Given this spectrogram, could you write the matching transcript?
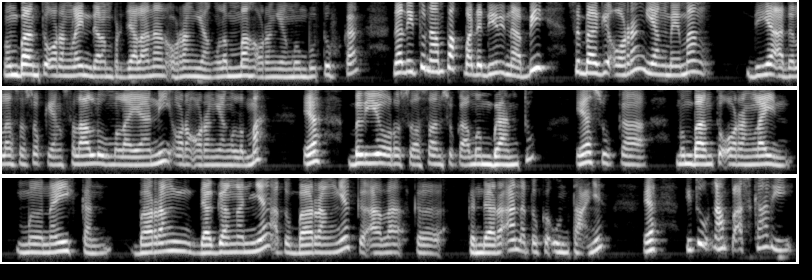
membantu orang lain dalam perjalanan orang yang lemah orang yang membutuhkan. Dan itu nampak pada diri Nabi sebagai orang yang memang dia adalah sosok yang selalu melayani orang-orang yang lemah ya. Beliau Rasulullah SAW suka membantu ya suka membantu orang lain menaikkan barang dagangannya atau barangnya ke ala ke kendaraan atau ke untanya ya. Itu nampak sekali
